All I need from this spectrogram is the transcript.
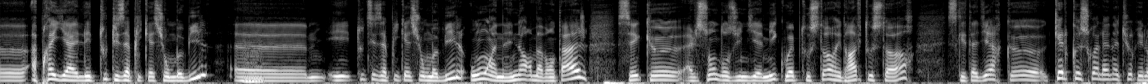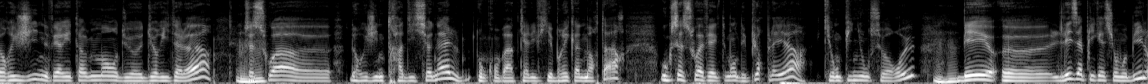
Euh, après, il y a les- toutes les applications mobiles. euh, Et toutes ces applications mobiles ont un énorme avantage, c'est qu'elles sont dans une dynamique web to store et drive to store. C'est-à-dire que, quelle que soit la nature et l'origine véritablement du, du retailer, que ce Mhm. soit euh, d'origine traditionnelle, donc on va qualifier brick and mortar, ou que ce soit effectivement des pure players qui ont pignon sur rue, Mhm. mais euh, les applications mobiles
